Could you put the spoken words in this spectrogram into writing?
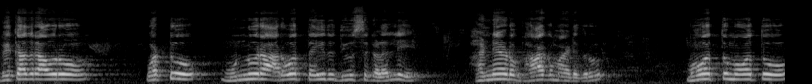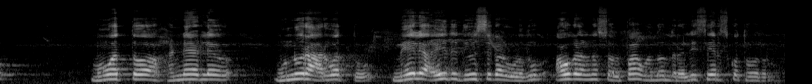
ಬೇಕಾದರೆ ಅವರು ಒಟ್ಟು ಮುನ್ನೂರ ಅರವತ್ತೈದು ದಿವಸಗಳಲ್ಲಿ ಹನ್ನೆರಡು ಭಾಗ ಮಾಡಿದರು. ಮೂವತ್ತು ಮೂವತ್ತು ಮೂವತ್ತು ಹನ್ನೆರಡಲೆ ಮುನ್ನೂರ ಅರವತ್ತು ಮೇಲೆ ಐದು ದಿವಸಗಳು ಉಳಿದು ಅವುಗಳನ್ನು ಸ್ವಲ್ಪ ಒಂದೊಂದರಲ್ಲಿ ಸೇರಿಸ್ಕೊತ ಹೋದರು.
